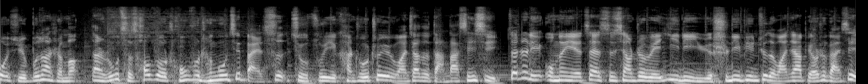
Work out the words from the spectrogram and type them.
或许不算什么。但如此操作重复成功几百次，就足以看出这位玩家的胆大心细。在这里，我们也再次向这位毅力与实力并具的玩家表示感谢。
